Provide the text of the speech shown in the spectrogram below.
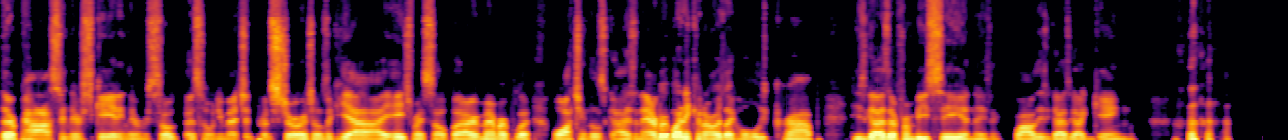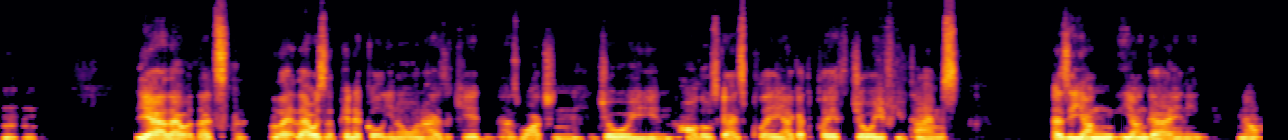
they're passing, they're skating, they were so good. So when you mentioned Prince George, I was like, yeah, I aged myself, but I remember play, watching those guys, and everybody can always like, holy crap, these guys are from BC, and he's like, wow, these guys got game. mm-hmm. Yeah, that that's that was the pinnacle, you know, when I was a kid. I was watching Joey and all those guys play. I got to play with Joey a few times as a young young guy, and he, you know,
